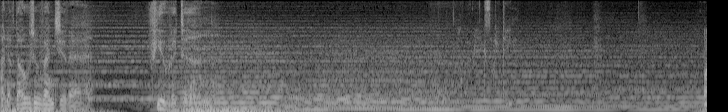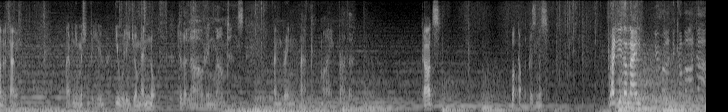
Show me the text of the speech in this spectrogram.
and of those who venture there, few return. Very exciting. Commander Vitalian, I have a new mission for you. You will lead your men north to the lowering mountains and bring back my brother. Guards, lock up the prisoners. Ready the men! You heard the commander!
